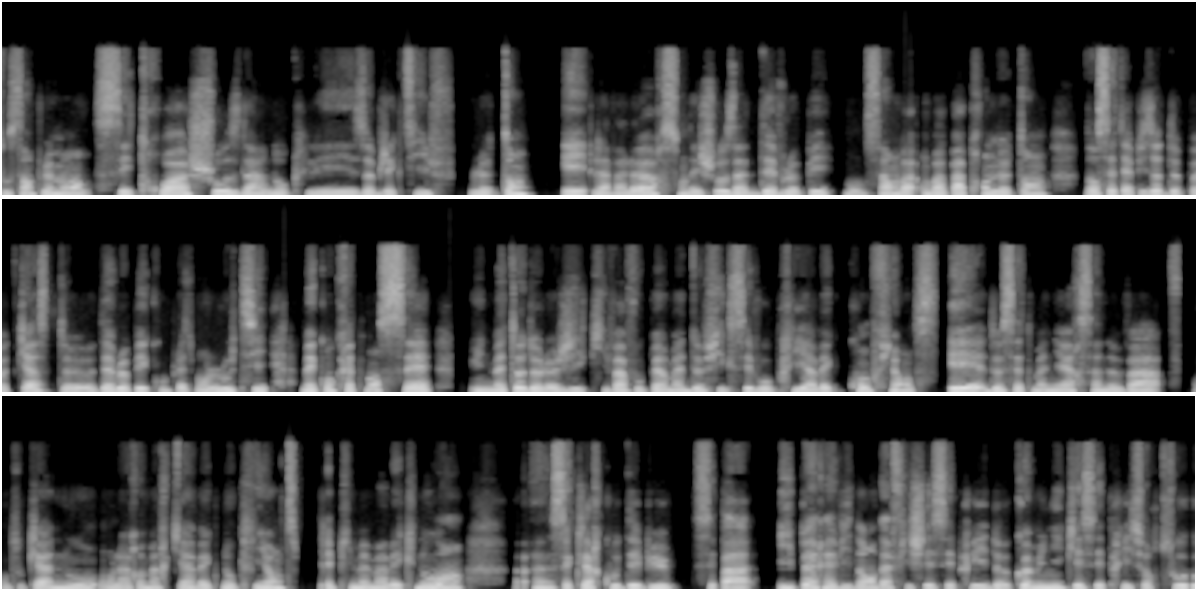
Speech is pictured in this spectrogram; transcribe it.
tout simplement, ces trois choses-là, donc les objectifs, le temps et la valeur sont des choses à développer. Bon, ça, on va, va pas prendre le temps dans cet épisode de podcast de développer complètement l'outil, mais concrètement, c'est une méthodologie qui va vous permettre de fixer vos prix avec confiance et de cette manière, ça ne va, en tout cas, nous, on l'a remarqué avec nos clientes et puis même avec nous, hein, euh, c'est clair qu'au début, c'est pas hyper évident d'afficher ses prix, de communiquer ses prix, surtout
